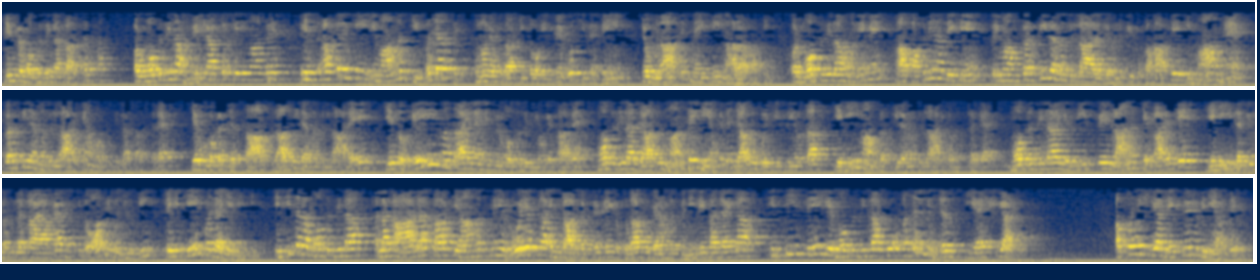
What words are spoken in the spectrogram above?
جن پہ محتزلہ کا اثر تھا۔ اور محتزلہ ہمیشہ عقل کے امام رہے۔ اس عقل کی امامت کی وجہ سے انہوں نے خدا کی توحید میں وہ چیزیں کہیں۔ جو مناسب نہیں تھی ناروا تھی اور معتزلہ ہونے میں آپ اپنے یہاں دیکھیں تو امام کرتی رحمت اللہ علیہ جو حنفی کو کہا کے امام ہیں کرتی رحمت اللہ علیہ کیا معتزلہ کا اثر ہے یہ وہ بکر جساس راضی رحمت اللہ علیہ، یہ تو کئی مسائل ہیں جن میں معتزلیوں کے ساتھ ہیں۔ معتزلہ جادو مانتے ہی نہیں ہم کہتے ہیں جادو کوئی چیز نہیں ہوتا۔ یہی امام کرتی رحمت اللہ علیہ کا مسئلہ ہے۔ معتزلہ یزید پہ لانت کے قائل تھے یہی ادبی مسلک آیا ہے اس کی تو اور بھی وجود تھی۔ لیکن ایک وجہ یہ بھی تھی اسی طرح معتزلہ اللہ تعالیٰ کا قیامت میں رویت کا انکار کرتے تھے کہ خدا کو قیامت میں نہیں دیکھا جائے گا۔ اسی سے یہ معتزلہ کو اصل میں جذب کیا ہے شیعہ۔ اب تو وہ شیعہ دیکھنے میں بھی نہیں آتے۔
